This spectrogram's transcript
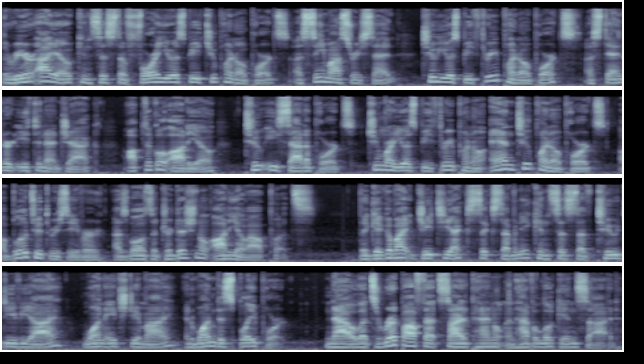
The rear I.O. consists of four USB 2.0 ports, a CMOS reset, two USB 3.0 ports, a standard Ethernet jack, optical audio, two eSATA ports, two more USB 3.0 and 2.0 ports, a Bluetooth receiver, as well as the traditional audio outputs. The Gigabyte GTX 670 consists of two DVI, one HDMI, and one DisplayPort. Now let's rip off that side panel and have a look inside.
